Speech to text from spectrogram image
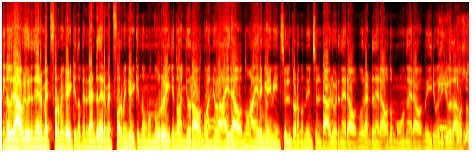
നിങ്ങൾ രാവിലെ ഒരു നേരം മെറ്റ്ഫോർമിൻ കഴിക്കുന്നു പിന്നെ രണ്ട് നേരം മെറ്റ്ഫോർമിൻ കഴിക്കുന്നു മുന്നൂറ് കഴിക്കുന്നു അഞ്ഞൂറ് ആവുന്നു അഞ്ഞൂറ് ആയിരം ആവുന്നു ആയിരം കഴിയുമ്പോൾ ഇൻസുലിൻ തുടങ്ങുന്നു ഇൻസുലിൻ രാവിലെ ഒരു നേരം ആവുന്നു രണ്ട് നേരം ആവുന്നു മൂന്ന് നേരം ആവുന്നു ഇരുപത് ഇരുപത് ആവുന്നു.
